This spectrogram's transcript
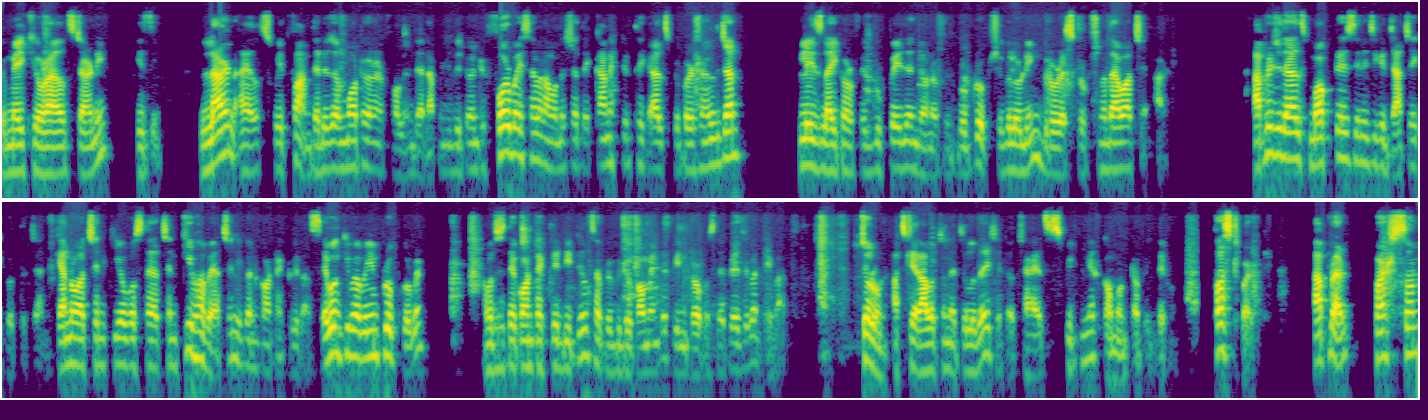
to make your IELTS journey easy. Learn IELTS with fun. That is our motto and following that. আপনি যদি 24 by 7 আমাদের সাথে কানেক্টেড থেকে IELTS প্রিপারেশন নিতে চান please like our Facebook page and join our Facebook group সেগুলো লিংক ভিডিও ডেসক্রিপশনে দেওয়া আছে আর আপনি যদি আইএলস মক টেস্ট নিজেকে যাচাই করতে চান, কেন আছেন, কি অবস্থায় আছেন, কীভাবে আছেন ইভেন কন্ট্যাক্ট উইথ আস এবং কীভাবে ইমপ্রুভ করবেন, আমাদের সাথে কন্ট্যাক্টের ডিটেইলস আপনি ভিডিও কমেন্টে পিন করা অবস্থায় পেয়ে যাবেন। এবার চলুন, আজকের আলোচনায় চলে যাই, সেটা হচ্ছে আইএলস স্পিকিং এর কমন টপিক দেখুন ফার্স্ট পার্ট আপনার পার্সন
